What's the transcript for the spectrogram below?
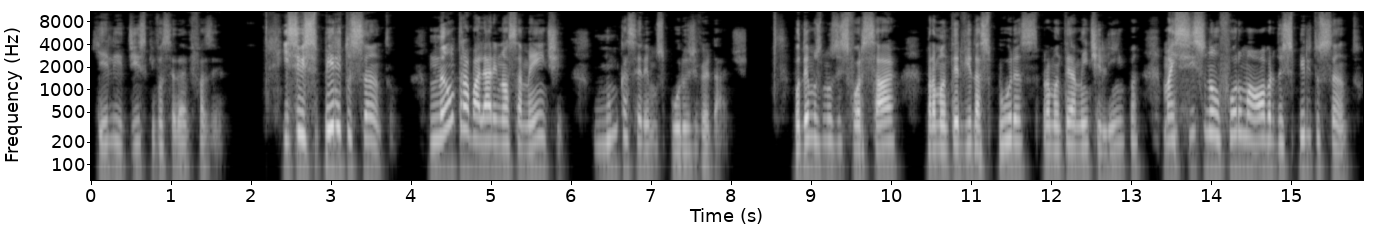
que ele diz que você deve fazer. E se o Espírito Santo não trabalhar em nossa mente, nunca seremos puros de verdade. Podemos nos esforçar para manter vidas puras, para manter a mente limpa, mas se isso não for uma obra do Espírito Santo,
